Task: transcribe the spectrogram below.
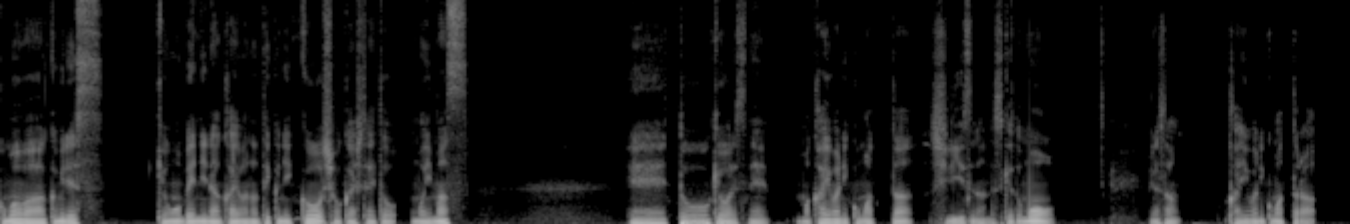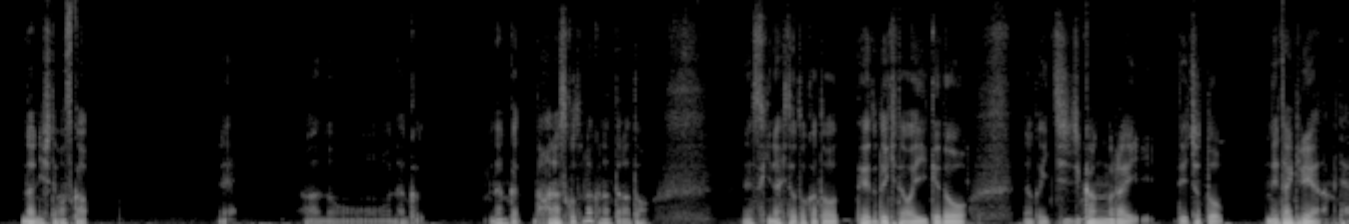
こんばんは、くみです。今日も便利な会話のテクニックを紹介したいと思います。えー、っと、今日はですね、まあ、会話に困ったシリーズなんですけども、皆さん、会話に困ったら何してますか？ね、あのー、なんか、なんか話すことなくなったなと。ね、好きな人とかとデートできたはいいけど、なんか1時間ぐらいでちょっとネタ切れやなみたいな。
